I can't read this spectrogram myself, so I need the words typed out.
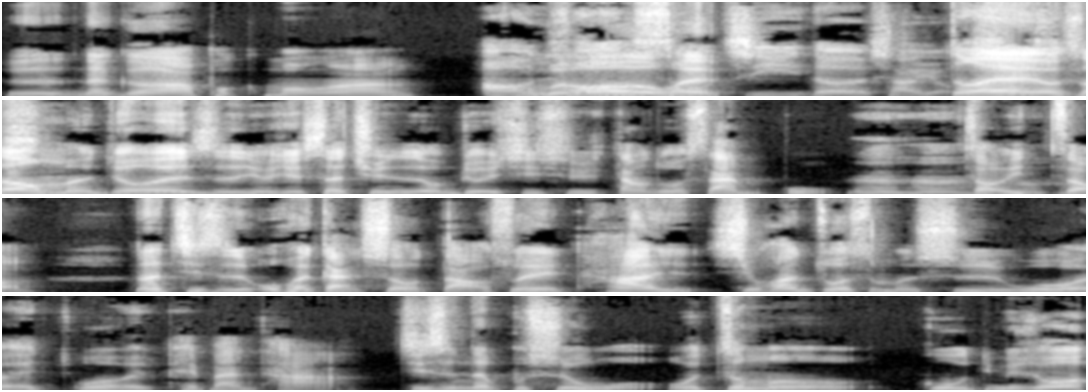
就是那个啊，Pokemon 啊。哦，我们偶尔会手机的小游戏。对，有时候我们就会是有些社群日，我们就一起去当做散步，嗯哼，走一走。嗯、那其实我会感受到，所以他喜欢做什么事，我也会我也会陪伴他。即使那不是我我这么固定，比如说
